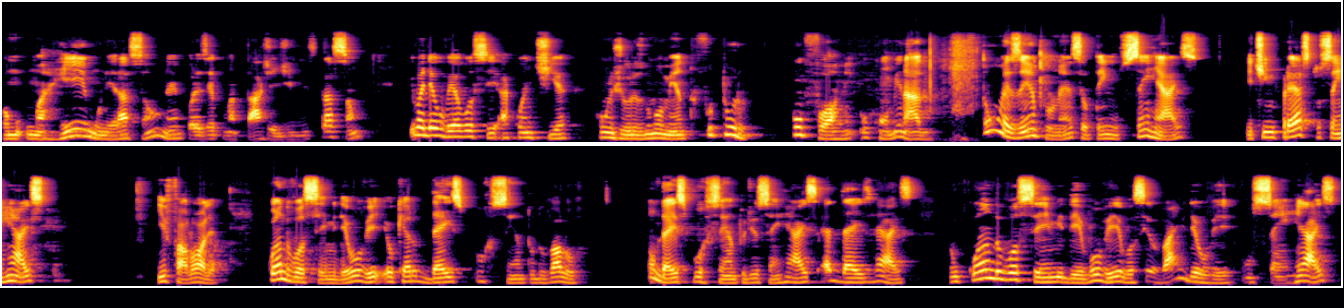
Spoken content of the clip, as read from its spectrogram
como uma remuneração, né? por exemplo, uma taxa de administração, e vai devolver a você a quantia com juros no momento futuro, conforme o combinado. Então, um exemplo, né? se eu tenho 100 reais, e te empresto 100 reais e falo, olha, quando você me devolver, eu quero 10% do valor. Então, 10% de 100 reais é 10 reais. Então, quando você me devolver, você vai me devolver os 100 reais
